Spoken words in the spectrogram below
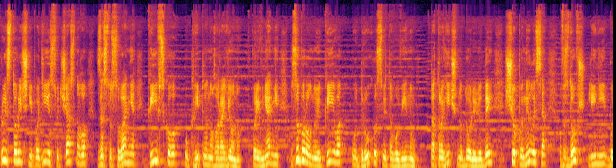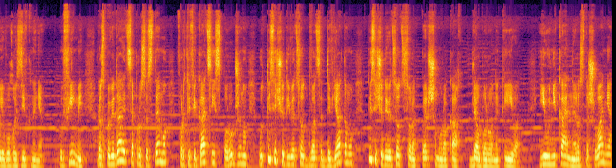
про історичні події сучасного застосування Київського укріпленого району в порівнянні з обороною Києва у Другу світову війну та трагічну долю людей, що опинилися вздовж лінії бойового зіткнення. У фільмі розповідається про систему фортифікацій, споруджену у 1929-1941 роках для оборони Києва. Її унікальне розташування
